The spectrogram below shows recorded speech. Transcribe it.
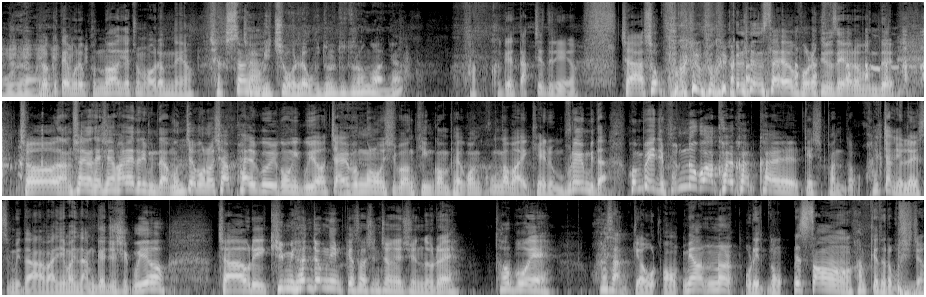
뭐야? 그렇기 때문에 분노하기가 좀 어렵네요. 책상 자. 밑이 원래 우들두들한 거 아니야? 다 그게 딱지들이에요. 자, 속 부글부글 끓는 사연 보내주세요, 여러분들. 저 남창이가 대신 화내드립니다. 문자번호 샵8910이고요. 짧은 건 50원, 긴 건 100원, 콩과 마이크는 무료입니다. 홈페이지 분노가 칼칼칼 게시판도 활짝 열려 있습니다. 많이 많이 남겨주시고요. 자, 우리 김현정님께서 신청해주신 노래 터보의 회상 겨울 오면은 우리 동리송 함께 들어보시죠.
